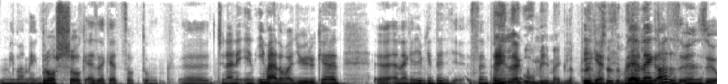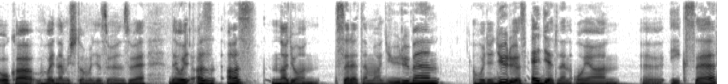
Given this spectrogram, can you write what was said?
mi van még, brossok, ezeket szoktunk uh, csinálni. Én imádom a gyűrűket, ennek egyébként egy szerintem... Tényleg? Ú, mi meglepő. Igen, ez de ennek az az önző oka, vagy nem is tudom, hogy az önző-e, de hogy az, az nagyon szeretem a gyűrűben, hogy a gyűrű az egyetlen olyan uh, ékszer,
